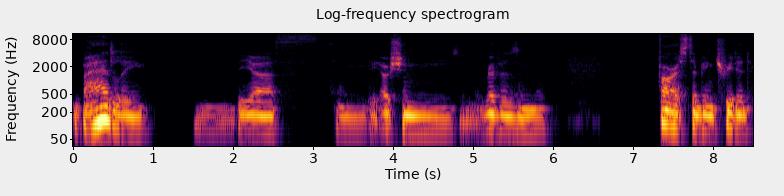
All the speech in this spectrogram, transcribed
badly the earth and the oceans and the rivers and the forests are being treated.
